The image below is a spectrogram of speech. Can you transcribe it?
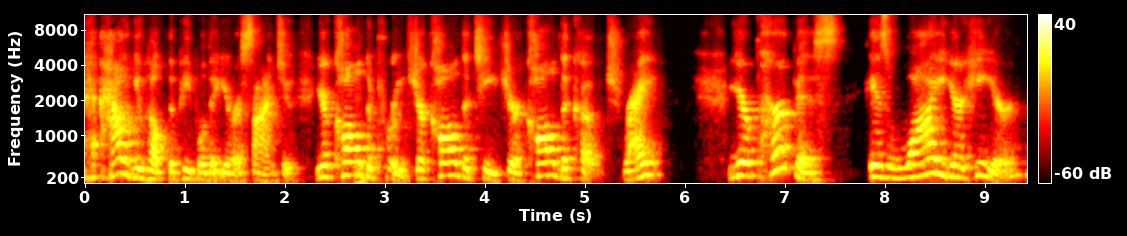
how you help the people that you're assigned to. You're called to preach, you're called to teach, you're called to coach, right? Your purpose is why you're here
